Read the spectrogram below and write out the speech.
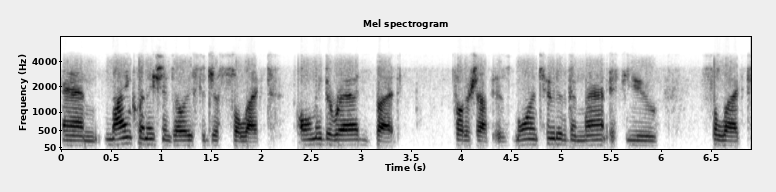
and my inclination is always to just select only the red, but Photoshop is more intuitive than that if you select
